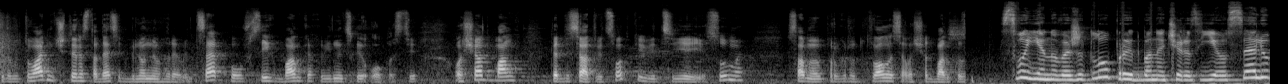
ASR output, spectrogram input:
кредитування 410 мільйонів гривень. Це по всіх банках Вінницької області. Ощадбанк 50% від цієї суми саме прокредитувалося Ощадбанку. Своє нове житло, придбане через ЄОСЕЛю,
